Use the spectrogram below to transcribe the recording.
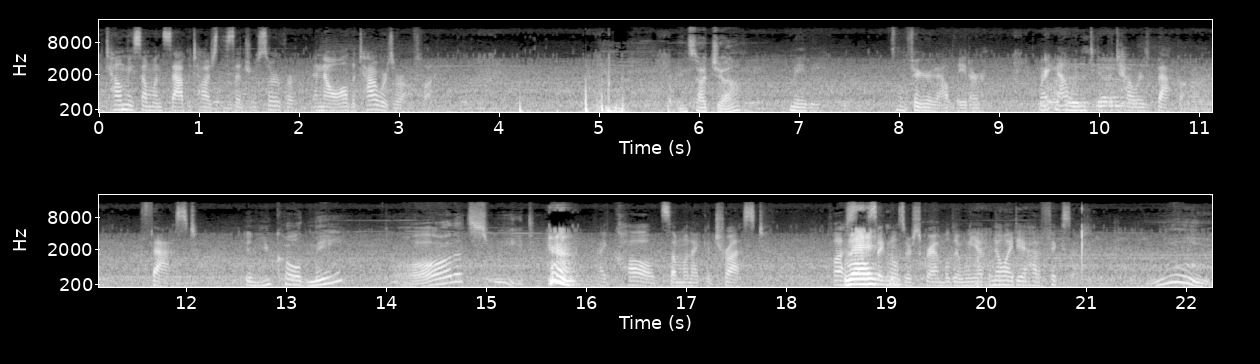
They tell me someone sabotaged the central server, and now all the towers are offline. Inside job? Maybe. I'll figure it out later. Right now, we need to get the towers back on. Fast. And you called me? Aw, that's sweet. I called someone I could trust. Plus, the signals are scrambled, and we have no idea how to fix it. Ooh.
